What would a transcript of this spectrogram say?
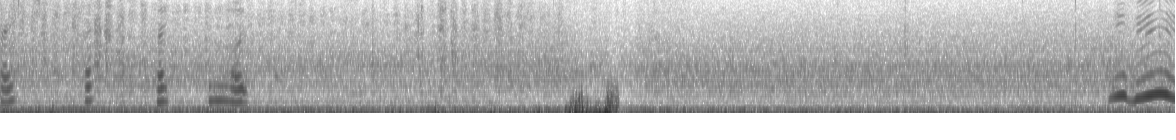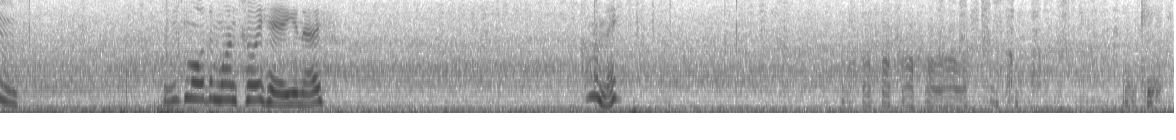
Hey, hey, hey, come on. Woohoo! There is more than one toy here, you know. Come on, Nick. Okay.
